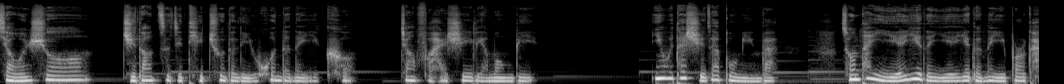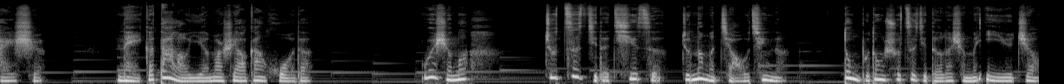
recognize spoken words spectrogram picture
小文说：“直到自己提出的离婚的那一刻，丈夫还是一脸懵逼，因为他实在不明白，从他爷爷的爷爷的那一辈儿开始，哪个大老爷们儿是要干活的？为什么就自己的妻子就那么矫情呢？动不动说自己得了什么抑郁症？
